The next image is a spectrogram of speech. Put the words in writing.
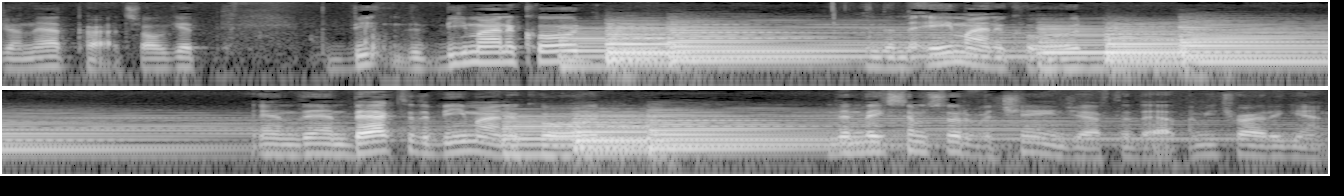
change on that part. So I'll get the B, the B minor chord, and then the A minor chord, and then back to the B minor chord, and then make some sort of a change after that. Let me try it again.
